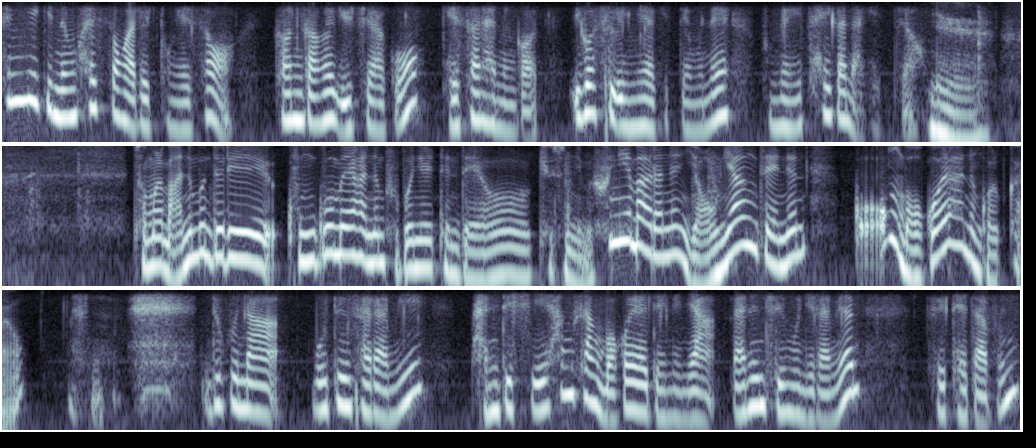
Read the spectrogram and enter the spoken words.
생리기능 활성화를 통해서 건강을 유지하고 개선하는 것 이것을 의미하기 때문에 분명히 차이가 나겠죠. 네. 정말 많은 분들이 궁금해하는 부분일 텐데요, 교수님. 흔히 말하는 영양제는 꼭 먹어야 하는 걸까요? 누구나 모든 사람이 반드시 항상 먹어야 되느냐라는 질문이라면 그 대답은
